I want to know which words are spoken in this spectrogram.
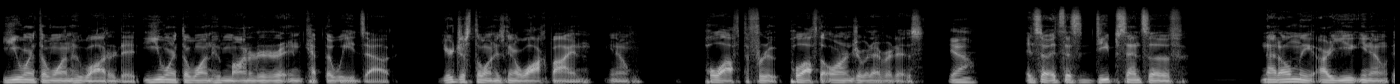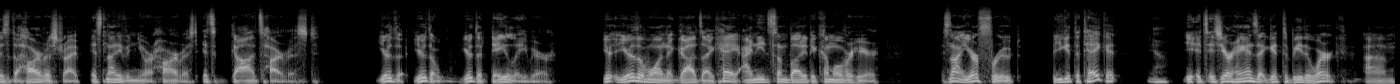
You weren't the one who watered it. You weren't the one who monitored it and kept the weeds out. You're just the one who's going to walk by and, you know, pull off the fruit, pull off the orange or whatever it is. Yeah. And so it's this deep sense of not only are you, you know, is the harvest ripe, it's not even your harvest, it's God's harvest. You're the you're the you're the day laborer. You're, you're the one that God's like, hey, I need somebody to come over here. It's not your fruit, but you get to take it. Yeah. It's it's your hands that get to be the work. Um,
